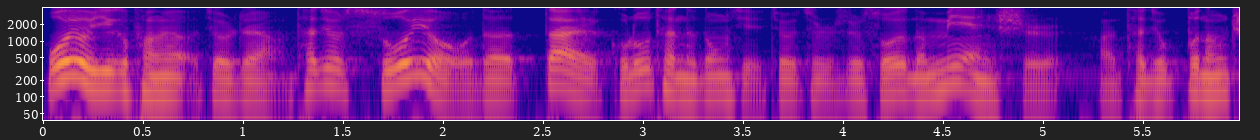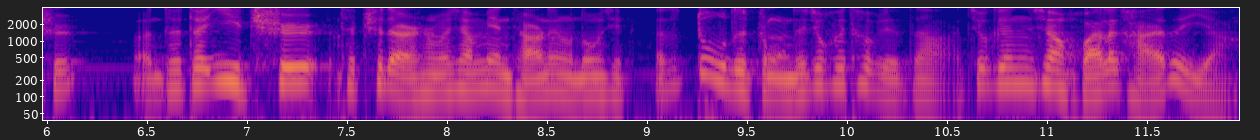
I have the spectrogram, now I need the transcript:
我有一个朋友就是这样，他就所有的带 gluten 的东西，就就是所有的面食啊，他就不能吃啊。他他一吃，他吃点什么像面条那种东西，那他肚子肿的就会特别大，就跟像怀了孩子一样。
